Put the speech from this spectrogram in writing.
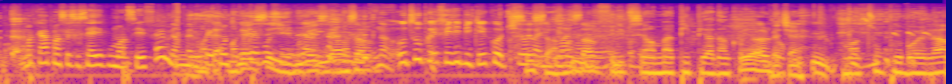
je pense que c'est ça pour commencer à faire, mais en fait, nous Moi, pouvons moi, continuer à essayer, poursuivre. moi, essayer. Moi, ça- Non, ou tout près Philippe et coach. C'est ça, moi, ça, Philippe, c'est un ma pipi à dans le créole. Donc, tiens. Moi, tout près boy la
